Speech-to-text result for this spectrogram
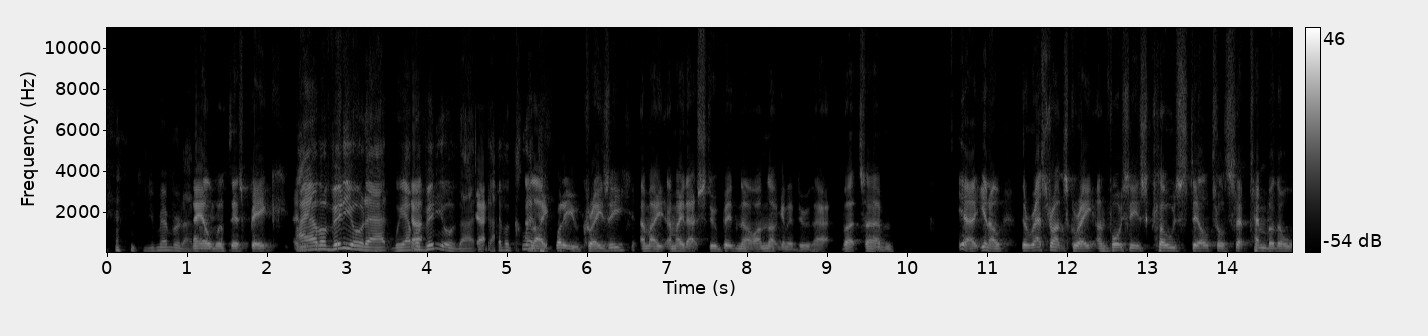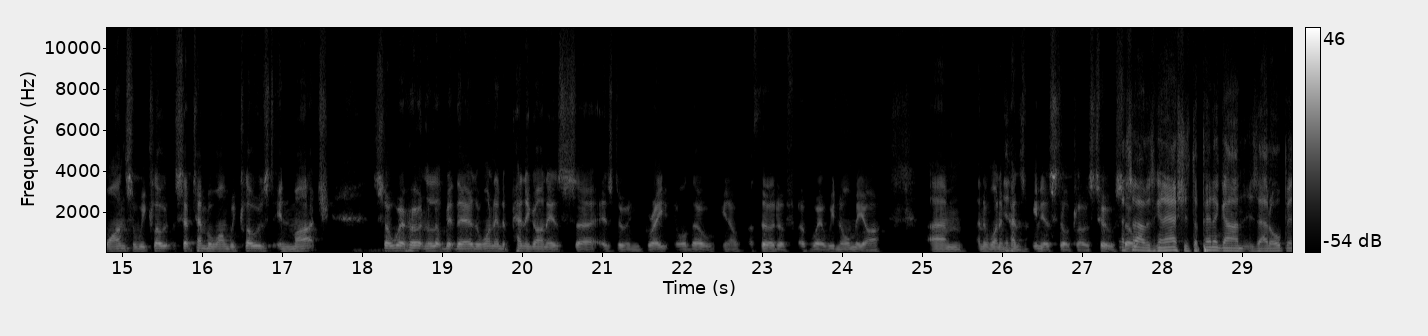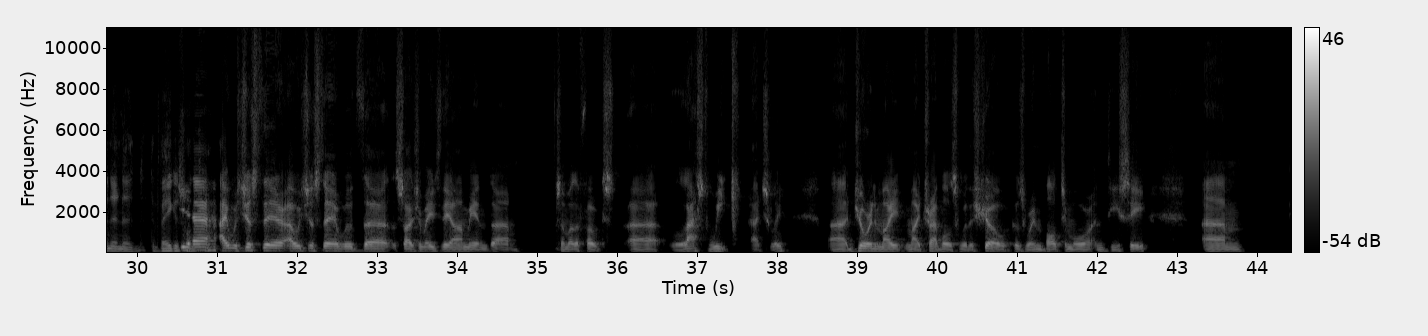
you remember that? Nail was this big. I have was- a video of that. We have Yeah. a video of that. Yeah. I have a I'm clip. like, what are you crazy? Am I am I that stupid? No, I'm not going to do that. But um, yeah, you know, the restaurant's great. Unfortunately, it's closed still till September the one. So we closed September one. We closed in March. So we're hurting a little bit there. The one in the Pentagon is uh, is doing great, although you know a third of, of where we normally are, um, and the one in Yeah. Pennsylvania is still closed too. That's so what I was going to ask you. Is the Pentagon is that open in the, the Vegas? one? yeah, I was just there. I was just there with uh, the Sergeant Major of the Army and um, some other folks uh, last week, actually, uh, during my my travels with the show because we're in Baltimore and DC. Um,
